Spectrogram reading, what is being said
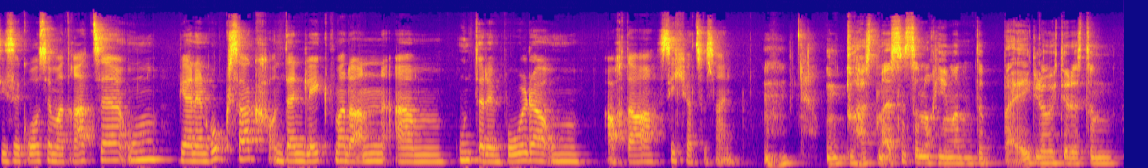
diese große Matratze um wie einen Rucksack und dann legt man dann ähm, unter den Boulder, um auch da sicher zu sein. Mhm. Und du hast meistens dann noch jemanden dabei, glaube ich, der das dann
